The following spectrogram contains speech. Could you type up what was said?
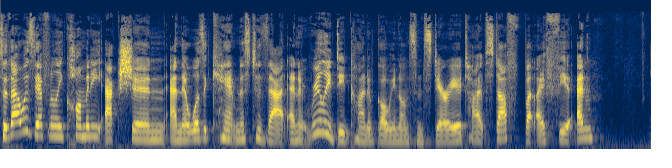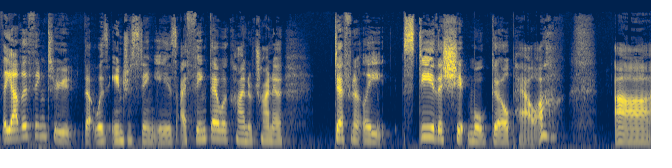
So that was definitely comedy action, and there was a campness to that, and it really did kind of go in on some stereotype stuff. But I feel, and the other thing too that was interesting is I think they were kind of trying to definitely steer the ship more girl power. Uh,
